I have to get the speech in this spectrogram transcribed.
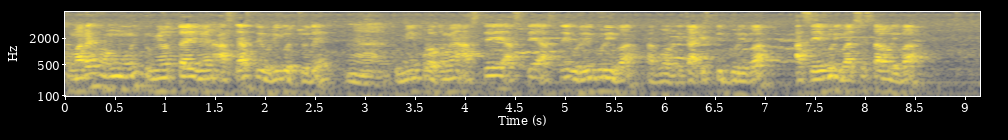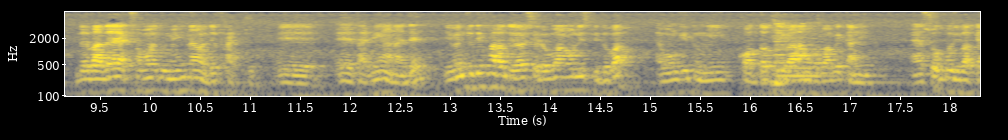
তোমার এখন মুই তুমি হত্যা ইভেন আস্তে আস্তে ঘুরি করছ দে। তুমি প্রথমে আস্তে আস্তে আস্তে ঘুরি ঘুরিবা তারপর এটা স্পিড ঘুরিবা আস্তে ঘুরিবার চেষ্টা করিবা। দে বাদে এক সময় তুমি হিনা হইতে ফাটছো। এ টাইপিং আনাই দে। ইভেন যদি ফারা দেওয়া সেরকম আঙুল স্পিড হবা এবং কি তুমি কদ্দত দিবা আঙুল পাবে কানি চোখ বুঝিবা কে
